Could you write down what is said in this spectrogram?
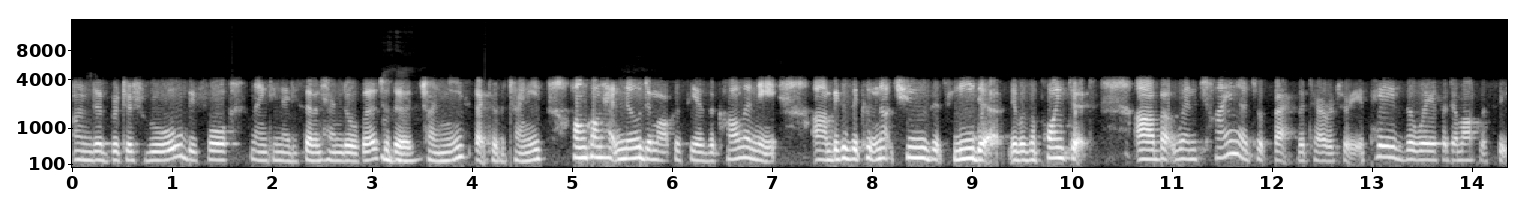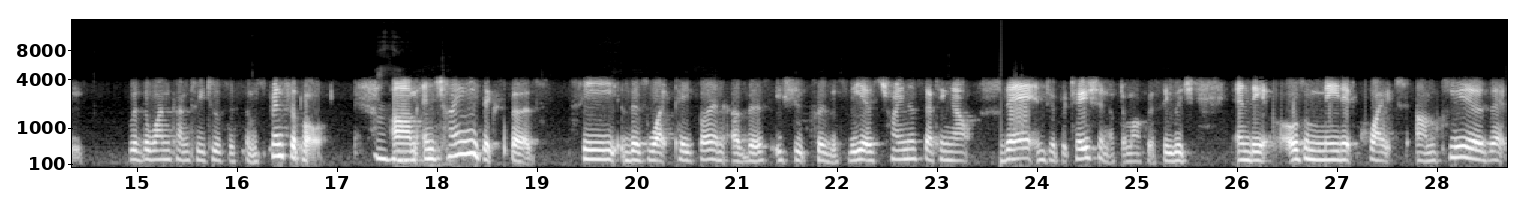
under British rule before 1997 handover to mm-hmm. the Chinese, back to the Chinese, Hong Kong had no democracy as a colony um, because it could not choose its leader. It was appointed. Uh, but when China took back the territory, it paved the way for democracy with the one country, two systems principle. Mm-hmm. Um, and Chinese experts see this white paper and others issued previously as China setting out their interpretation of democracy, which, and they also made it quite um, clear that,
